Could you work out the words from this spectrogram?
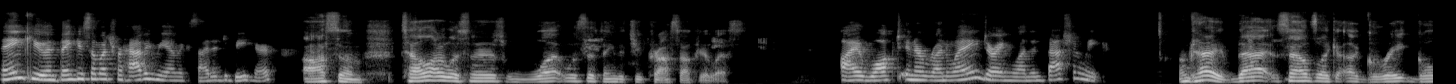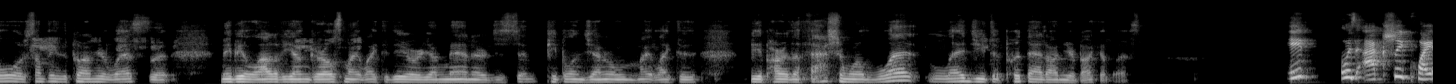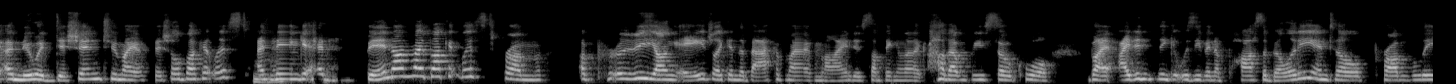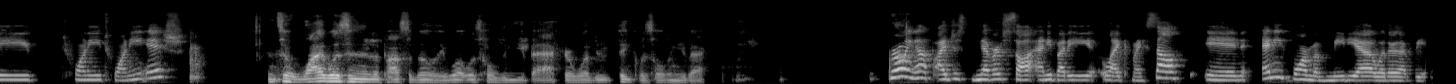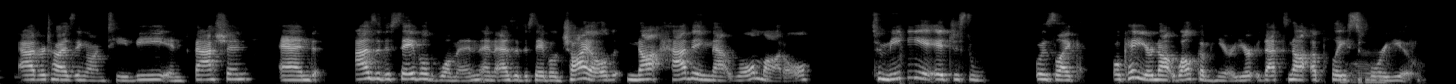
Thank you. And thank you so much for having me. I'm excited to be here. Awesome. Tell our listeners what was the thing that you crossed off your list? I walked in a runway during London Fashion Week. Okay, that sounds like a great goal or something to put on your list that maybe a lot of young girls might like to do, or young men, or just people in general might like to be a part of the fashion world. What led you to put that on your bucket list? It was actually quite a new addition to my official bucket list. Mm-hmm. I think it had been on my bucket list from a pretty young age, like in the back of my mind, is something like, oh, that would be so cool. But I didn't think it was even a possibility until probably 2020 ish. And so, why wasn't it a possibility? What was holding you back, or what do you think was holding you back? growing up, I just never saw anybody like myself in any form of media, whether that be advertising on TV, in fashion. And as a disabled woman and as a disabled child, not having that role model, to me, it just was like, okay, you're not welcome here. You're that's not a place for you.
